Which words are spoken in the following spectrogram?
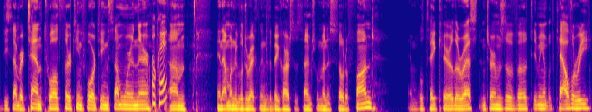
December 10th, 12th, 13th, 14th, somewhere in there. Okay. Um, and that money will go directly into the Big Hearts of Central Minnesota Fund, and we'll take care of the rest in terms of uh, teaming up with Calvary,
